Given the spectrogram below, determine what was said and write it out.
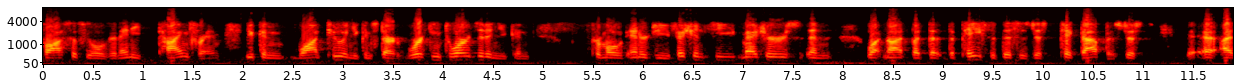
fossil fuels in any time frame. You can want to, and you can start working towards it, and you can promote energy efficiency measures and whatnot. But the, the pace that this has just picked up is just, I,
